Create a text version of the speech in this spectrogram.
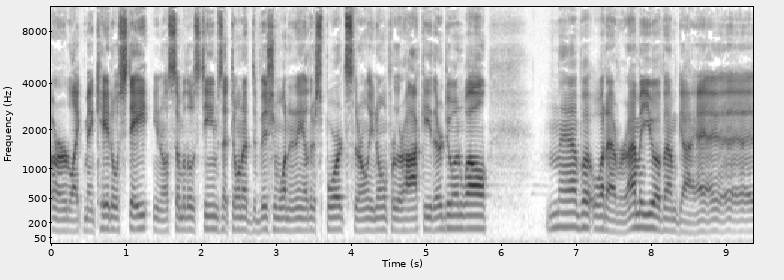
or like Mankato State. You know, some of those teams that don't have Division One in any other sports, they're only known for their hockey. They're doing well. Nah, but whatever. I'm a U of M guy. I, I,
